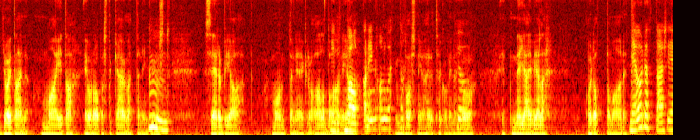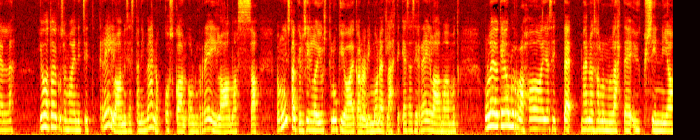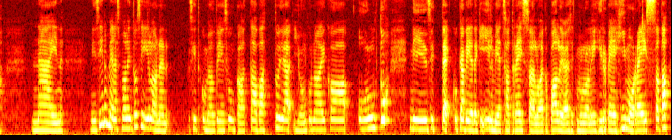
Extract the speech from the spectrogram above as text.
joitain maita Euroopasta käymättä, niin kuin mm. just Serbia, Montenegro, Albania. Niin Balkanin aluetta. Bosnia, Herzegovina, joo. joo. Et ne jäi vielä odottamaan. Et... Ne odottaa siellä. Joo, toi kun sä mainitsit reilaamisesta, niin mä en ole koskaan ollut reilaamassa. Mä muistan kyllä silloin just lukioaikana, niin monet lähti kesäsi reilaamaan, mutta mulla ei oikein ollut rahaa ja sitten mä en olisi halunnut lähteä yksin ja näin. Niin siinä mielessä mä olin tosi iloinen, sit kun me oltiin sunkaan tavattu ja jonkun aikaa oltu, niin sitten kun kävi jotenkin ilmi, että sä oot reissailu aika paljon ja sitten mulla oli hirveä himo reissata,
